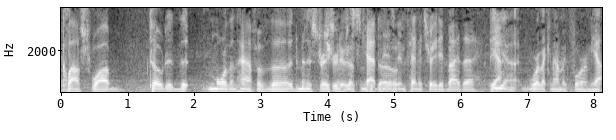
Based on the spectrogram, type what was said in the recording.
Klaus Schwab toted that more than half of the administration of Trudeau's Justin cabinet has been penetrated by the yeah, Yeah. World Economic Forum. Yeah,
